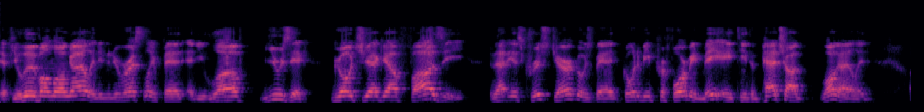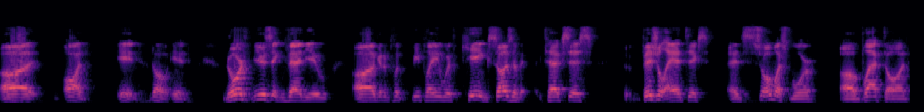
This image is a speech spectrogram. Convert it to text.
If you live on Long Island and you're a wrestling fan and you love music, go check out Fozzy. That is Chris Jericho's band going to be performing May 18th in Patchogue, Long Island. Uh, on, in, no, in. North Music Venue. Uh, going to pl- be playing with King, Sons of Texas, Visual Antics, and so much more. Uh, Black Dawn.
